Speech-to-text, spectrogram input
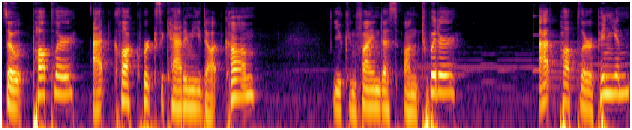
So, poplar at clockworksacademy.com. You can find us on Twitter at Poplar Opinion.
